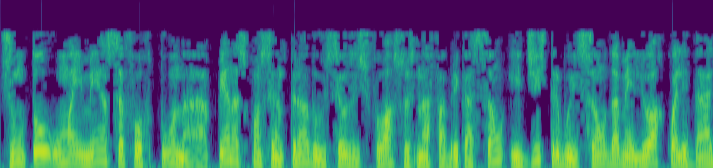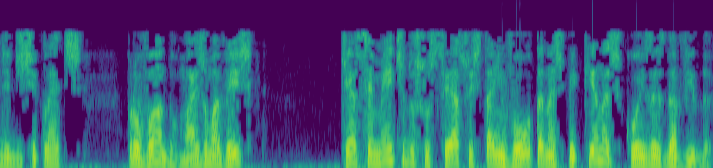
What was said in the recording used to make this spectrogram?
juntou uma imensa fortuna apenas concentrando os seus esforços na fabricação e distribuição da melhor qualidade de chicletes, provando, mais uma vez, que a semente do sucesso está envolta nas pequenas coisas da vida.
